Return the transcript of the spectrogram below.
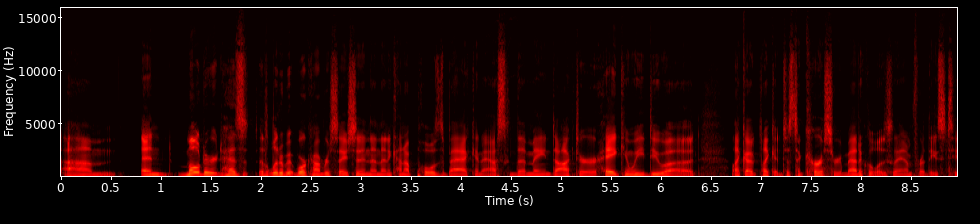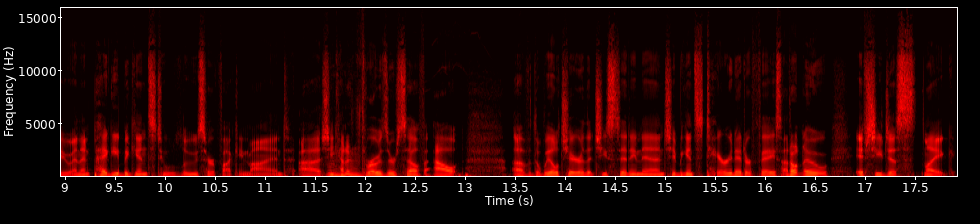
Um, and Mulder has a little bit more conversation, and then kind of pulls back and asks the main doctor, "Hey, can we do a like a like a, just a cursory medical exam for these two? And then Peggy begins to lose her fucking mind. Uh, she kind of throws herself out of the wheelchair that she's sitting in. She begins tearing at her face. I don't know if she just like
